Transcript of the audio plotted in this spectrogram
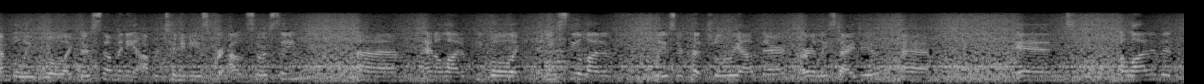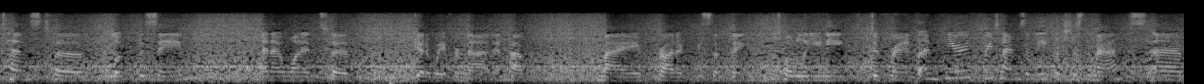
unbelievable. Like there's so many opportunities for outsourcing, um, and a lot of people like you see a lot of laser cut jewelry out there, or at least I do, um, and a lot of it tends to look the same. And I wanted to get away from that and have my product be something totally unique, different. I'm here three times a week, which is the max. Um,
